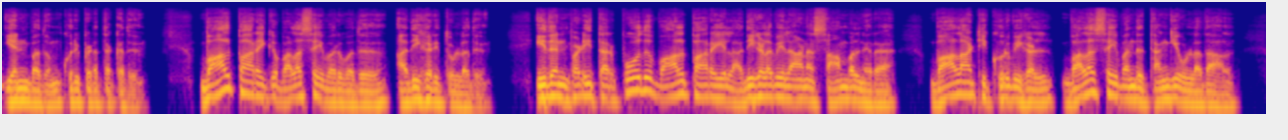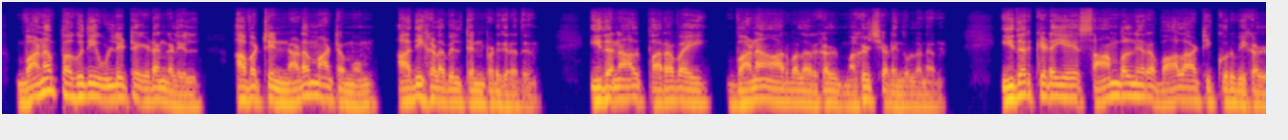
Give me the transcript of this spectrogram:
என்பதும் குறிப்பிடத்தக்கது. வால்பாறைக்கு வலசை வருவது அதிகரித்துள்ளது. இதன்படி தற்போது வால்பாறையில் அதிகளவிலான சாம்பல் நிற வாலாட்டி குருவிகள் வலசை வந்து தங்கியுள்ளதால் வனப்பகுதி உள்ளிட்ட இடங்களில் அவற்றின் நடமாட்டமும் அதிகளவில் தென்படுகிறது. இதனால் பறவை வன ஆர்வலர்கள் மகிழ்ச்சி அடைந்துள்ளனர். இதற்கிடையே சாம்பல் நிற வாலாட்டி குருவிகள்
